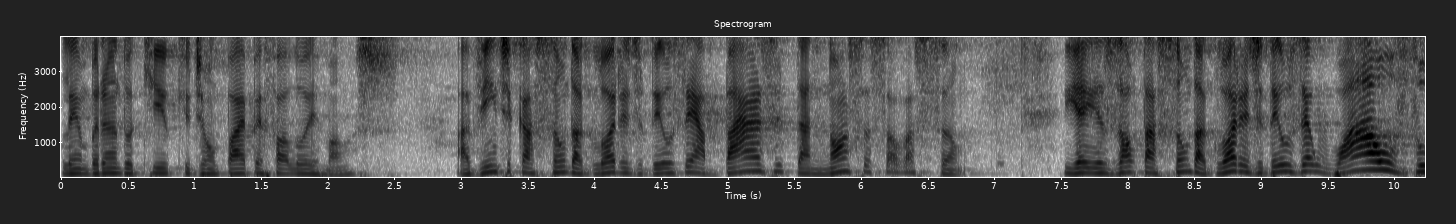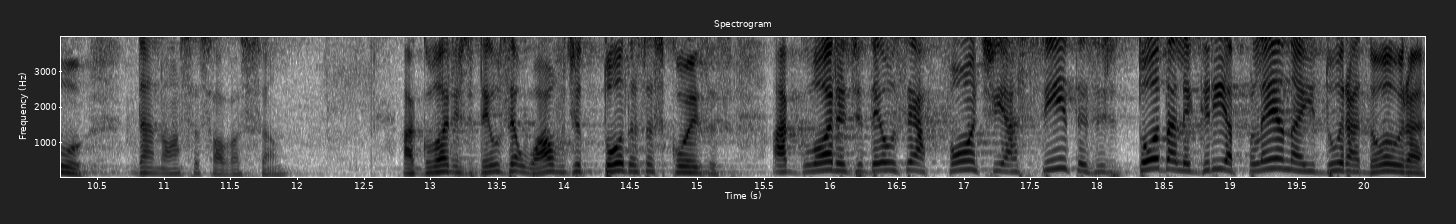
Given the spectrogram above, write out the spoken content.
Lembrando aqui o que John Piper falou, irmãos. A vindicação da glória de Deus é a base da nossa salvação. E a exaltação da glória de Deus é o alvo da nossa salvação. A glória de Deus é o alvo de todas as coisas. A glória de Deus é a fonte e a síntese de toda alegria plena e duradoura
